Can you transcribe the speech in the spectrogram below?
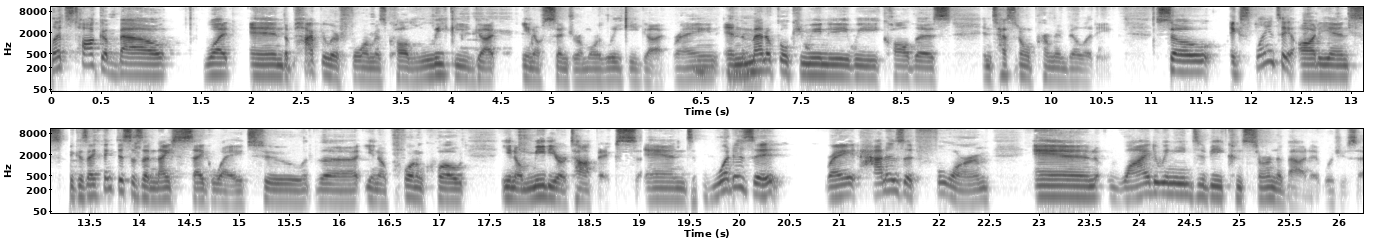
let's talk about what in the popular form is called leaky gut, you know, syndrome or leaky gut, right? Mm-hmm. In the medical community, we call this intestinal permeability. So explain to the audience because I think this is a nice segue to the, you know, quote unquote, you know, meteor topics. And what is it, right? How does it form? And why do we need to be concerned about it, would you say?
